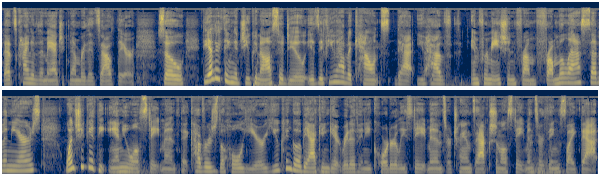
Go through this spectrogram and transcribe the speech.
That's kind of the magic number that's out there. So, the other thing that you can also do is if you have accounts that you have information from from the last seven years, once you get the annual statement that covers the whole year, you can go back and get rid of any quarterly statements or transactional statements or things like that.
